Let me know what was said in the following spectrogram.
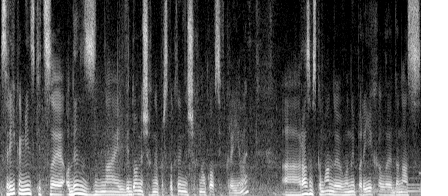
Сергій Камінський це один з найвідоміших, найперспективніших науковців країни. Разом з командою вони переїхали до нас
